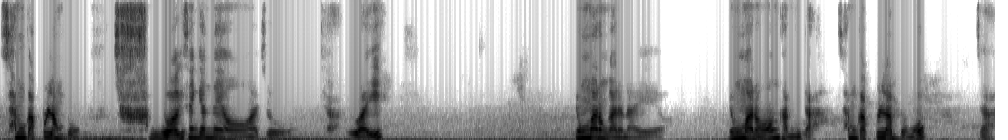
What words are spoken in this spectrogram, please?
삼각 뿔남봉. 참 묘하게 생겼네요. 아주. 자, 이 아이. 6만원 가는 아이예요. 6만원 갑니다. 삼각 뿔남봉옥. 자,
